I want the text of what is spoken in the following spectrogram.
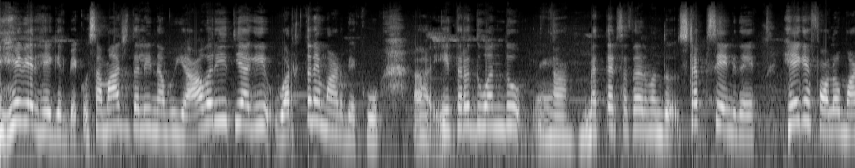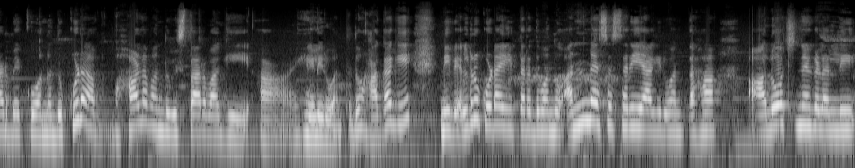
ಬಿಹೇವಿಯರ್ ಹೇಗಿರಬೇಕು? ಸಮಾಜದಲ್ಲಿ ನಾವು ಯಾವ ರೀತಿಯಾಗಿ ವರ್ತನೆ ಮಾಡಬೇಕು? ಈ ಥರದ್ದು ಒಂದು ಮೆಥಡ್ಸ್ ಅಥವಾ ಒಂದು ಸ್ಟೆಪ್ಸ್ ಏನಿದೆ, ಹೇಗೆ ಫಾಲೋ ಮಾಡಬೇಕು ಅನ್ನೋದು ಕೂಡ ಬಹಳ ಒಂದು ವಿಸ್ತಾರವಾಗಿ ಹೇಳಿರುವಂಥದ್ದು. ಹಾಗಾಗಿ ನೀವೆಲ್ಲರೂ ಕೂಡ ಈ ಥರದ ಒಂದು ಅನ್ನೆಸೆಸರಿ ಆಗಿರುವಂತಹ ಆಲೋಚನೆಗಳಲ್ಲಿ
